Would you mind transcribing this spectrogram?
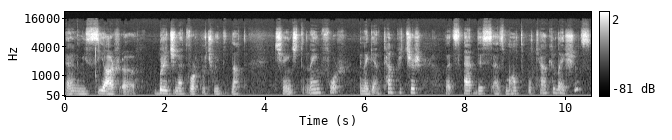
and we see our uh, bridge network which we did not change the name for. And again temperature let's add this as multiple calculations.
